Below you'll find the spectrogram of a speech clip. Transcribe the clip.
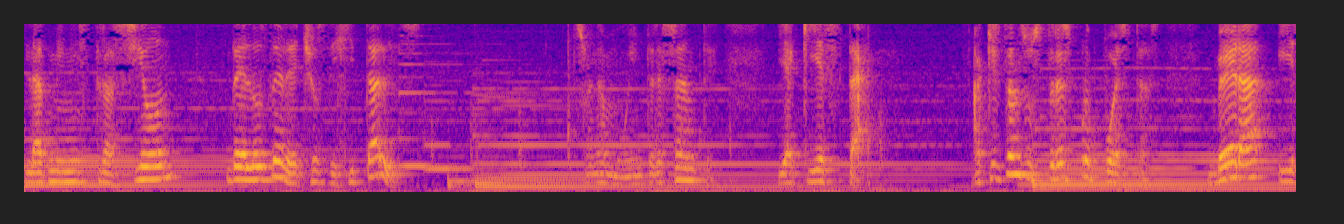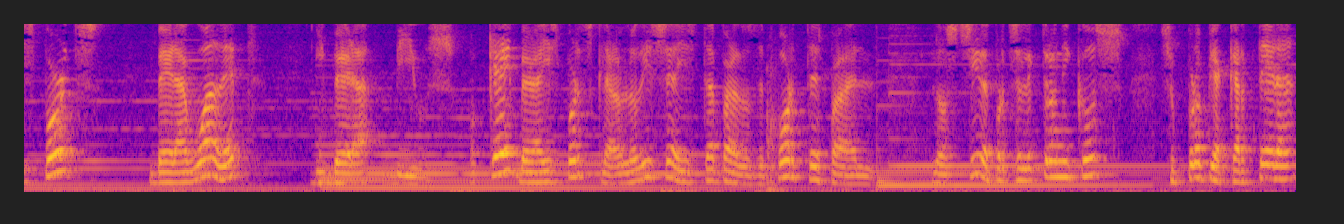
la administración de los derechos digitales. Suena muy interesante. Y aquí está. Aquí están sus tres propuestas. Vera Esports, Vera Wallet y Vera Views. ¿Ok? Vera Esports, claro lo dice, ahí está para los deportes, para los sí, deportes electrónicos, su propia cartera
